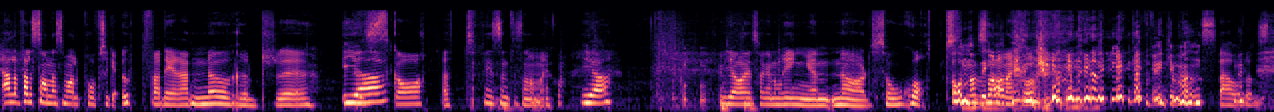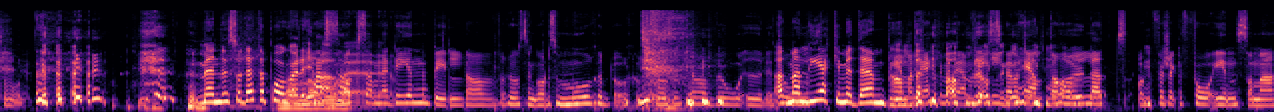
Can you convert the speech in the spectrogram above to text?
alla fall sådana som håller på att försöka uppvärdera nördskapet. Ja. Finns inte sådana människor? Ja. Jag är Sagan om ringen-nörd, så what? Om man vill Såna ha människor. Bygger man Saurons torn. Men det, så detta pågår i Namn och Passa Mona. också med din bild av Rosengård som mordor. Så, så ska man bo i det Att man tornet. leker med den Ja, bilden man leker med den bilden Rosengård helt och hållet och försöker få in såna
